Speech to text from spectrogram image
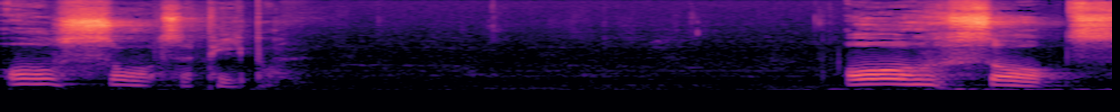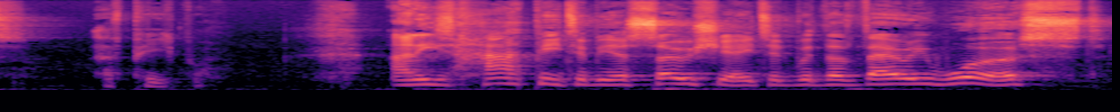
all sorts of people. All sorts of people. And he's happy to be associated with the very worst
